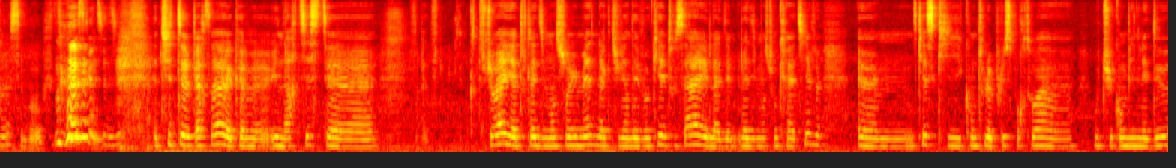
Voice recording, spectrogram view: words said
Ouais, c'est beau, ce que tu dis. tu te perçois comme une artiste. tu vois, il y a toute la dimension humaine là, que tu viens d'évoquer, tout ça, et la, la dimension créative. qu'est-ce qui compte le plus pour toi, où tu combines les deux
